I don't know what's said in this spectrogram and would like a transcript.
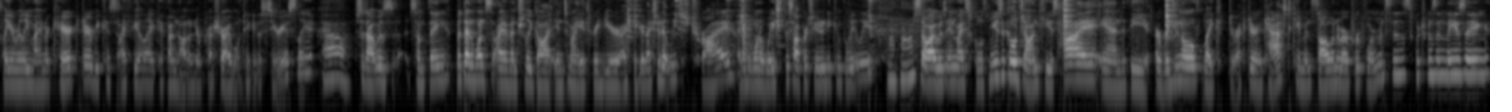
play a really minor character because I feel like if I'm not under pressure, I won't take it as seriously. Oh. So that was something. But then once I eventually got into my eighth grade year, I figured I should at least try. I didn't want to waste this opportunity completely. Mm-hmm. So I was in my school's musical, John Hughes High, and the original like director and cast came and saw one of our performances, which was amazing.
